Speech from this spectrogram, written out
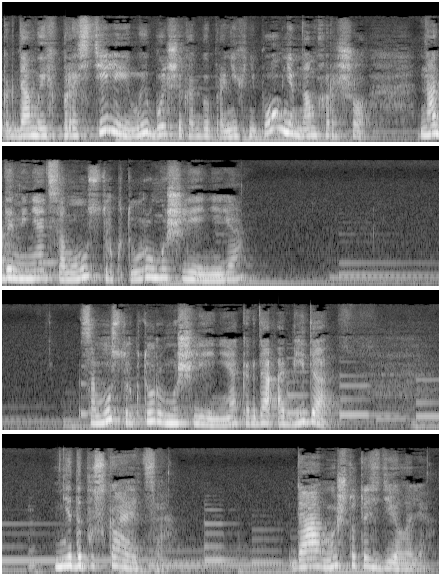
когда мы их простили, и мы больше как бы про них не помним, нам хорошо. Надо менять саму структуру мышления, саму структуру мышления, когда обида не допускается. Да, мы что-то сделали –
